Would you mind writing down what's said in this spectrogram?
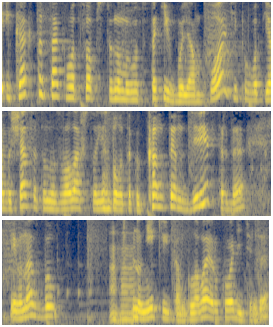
И как-то так вот, собственно, мы вот в таких были амплуа, типа вот я бы сейчас это назвала, что я была такой контент-директор, да, и у нас был, uh-huh. ну, некий там глава и руководитель, да,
